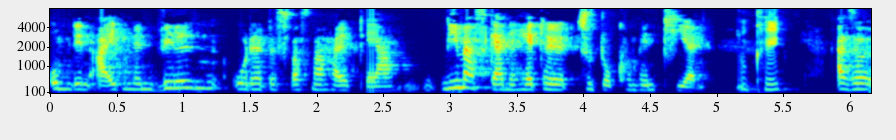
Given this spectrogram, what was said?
um den eigenen Willen oder das, was man halt, ja, wie man es gerne hätte, zu dokumentieren. Okay. Also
